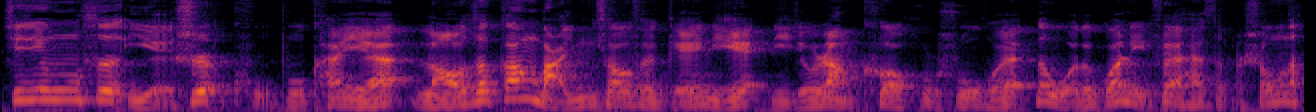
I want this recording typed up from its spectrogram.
基金公司也是苦不堪言，老子刚把营销费给你，你就让客户赎回，那我的管理费还怎么收呢？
